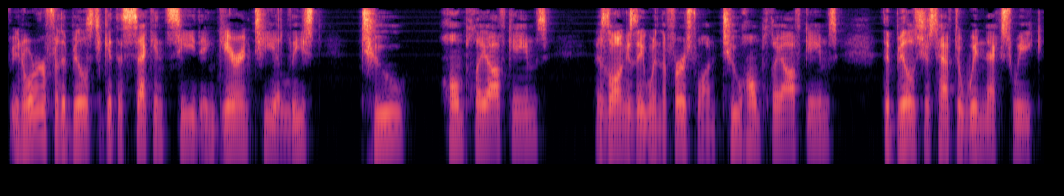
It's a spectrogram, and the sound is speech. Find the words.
In order for the Bills to get the second seed and guarantee at least two home playoff games, as long as they win the first one, two home playoff games, the Bills just have to win next week.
